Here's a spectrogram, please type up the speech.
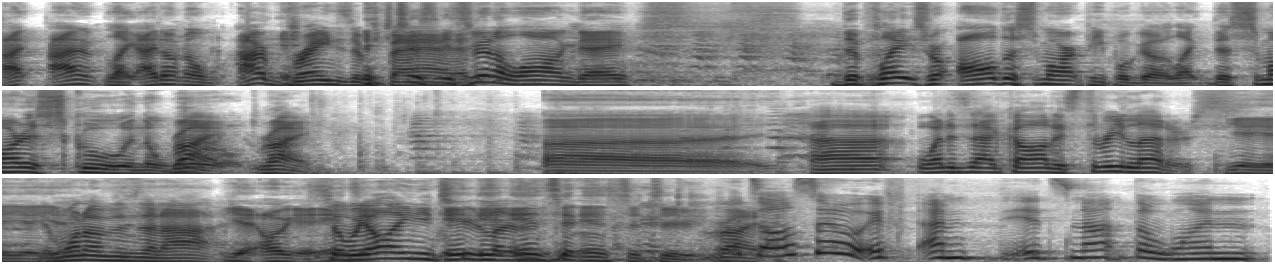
I, I like. I don't know. Our brains are it's Just, bad. it's been a long day. The place where all the smart people go, like the smartest school in the Right, world. right. Uh, Uh, what is that called? It's three letters. Yeah, yeah, yeah, And yeah. one of them is an I. yeah. Oh, yeah. So we Instant- only need two In- in- letters. Instant Institute. Right. It's also if I'm. It's not the one.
